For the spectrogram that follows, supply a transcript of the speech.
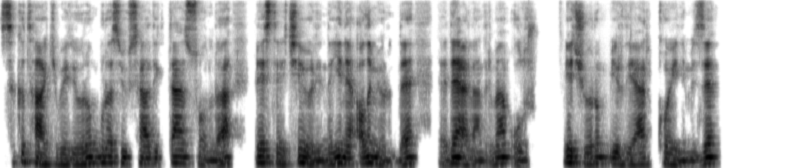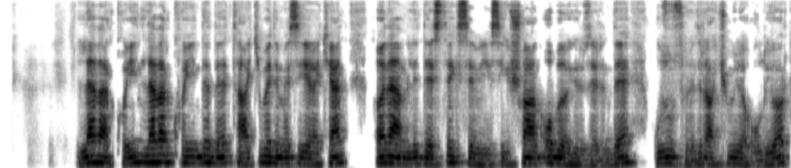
Sıkı takip ediyorum. Burası yükseldikten sonra desteği çevirdiğinde yine alım yönünde e, değerlendirmem olur. Geçiyorum bir diğer coin'imize. Lever Coin. Lever Coin'de de takip edilmesi gereken önemli destek seviyesi ki şu an o bölge üzerinde uzun süredir akümüle oluyor.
